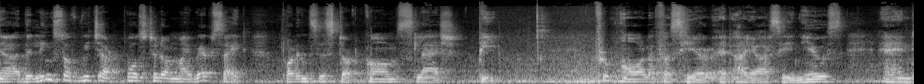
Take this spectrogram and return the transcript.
uh, the links of which are posted on my website, polinsys.com slash p. From all of us here at IRC News and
